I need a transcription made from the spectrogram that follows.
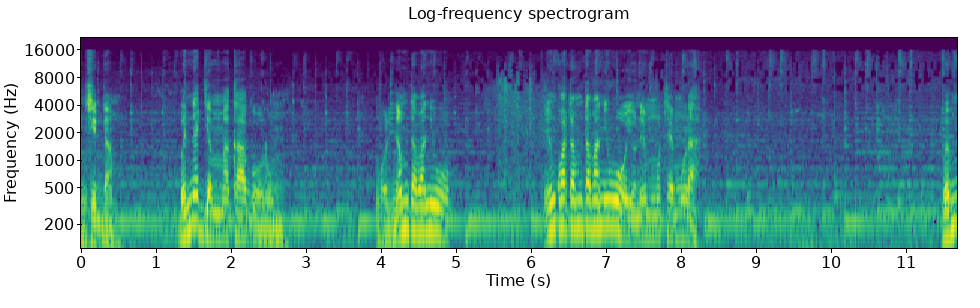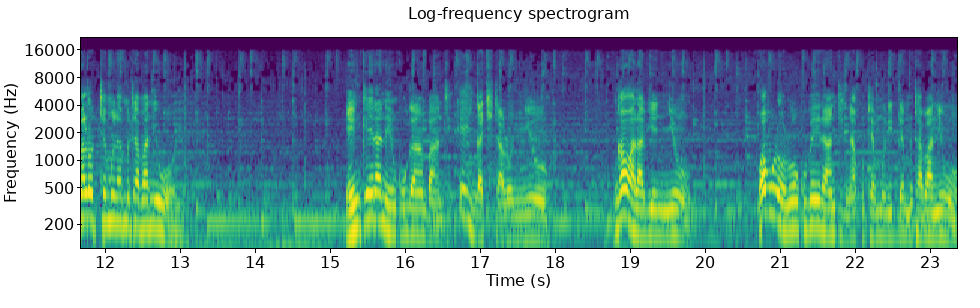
nkiddamu. Bwe najja mu makaago olumu ng'olina mutabani wo ne nkwata mutabani wo oyo ne mmutemula. Bwe mmala ottemula mutabani wo oyo enkeera ne nkugamba nti e nga kitalo nnyo nga walabye nnyo wabula olw'okubeera nti nakutemulidde mutabani wo.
